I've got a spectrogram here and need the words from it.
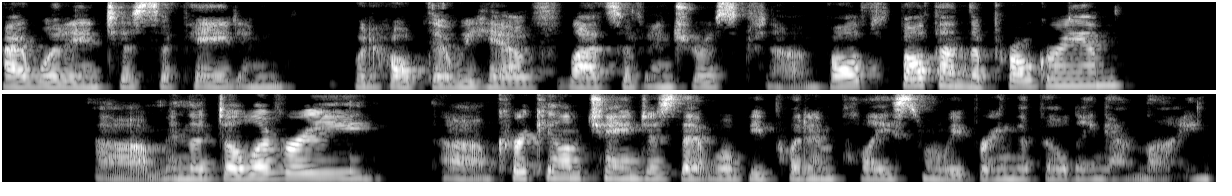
I would anticipate and would hope that we have lots of interest um, both both on the program um, and the delivery uh, curriculum changes that will be put in place when we bring the building online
